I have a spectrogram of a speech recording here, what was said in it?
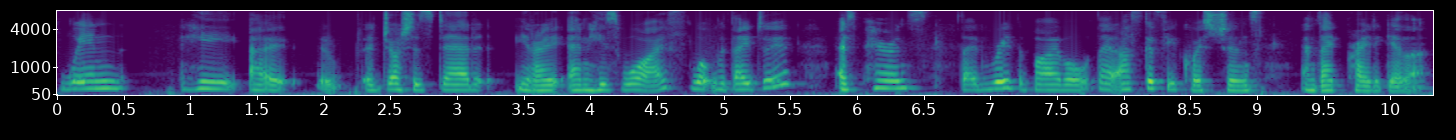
When he, uh, uh Josh's dad, you know, and his wife, what would they do? As parents, they'd read the Bible, they'd ask a few questions, and they'd pray together.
